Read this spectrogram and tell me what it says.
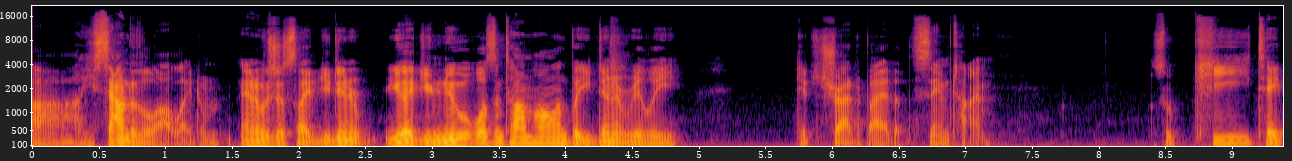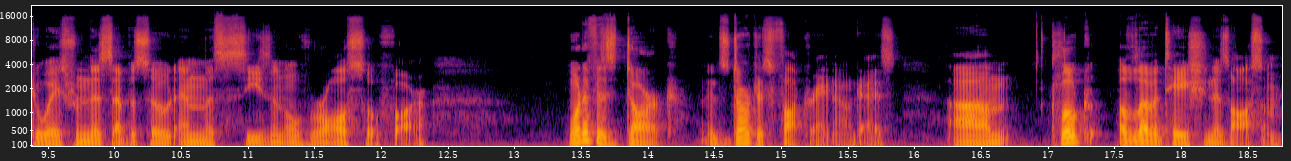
uh, he sounded a lot like him, and it was just like you didn't you like you knew it wasn't Tom Holland, but you didn't really get distracted by it at the same time. So key takeaways from this episode and this season overall so far. What if it's dark? It's dark as fuck right now, guys. Um, Cloak of Levitation is awesome.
